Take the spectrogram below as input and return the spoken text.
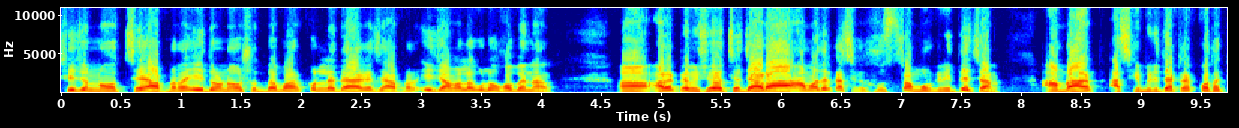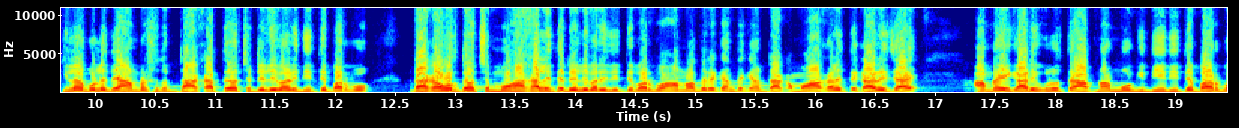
সেজন্য হচ্ছে আপনারা এই ধরনের ওষুধ ব্যবহার করলে দেখা গেছে আপনার এই জামালাগুলো হবে না আরেকটা বিষয় হচ্ছে যারা আমাদের কাছে খুচরা মুরগি নিতে চান, আমরা আজকে ভিডিওতে একটা কথা ক্লিয়ার বলে দিই, আমরা শুধু ঢাকাতে হচ্ছে ডেলিভারি দিতে পারব। ঢাকা বলতে হচ্ছে মহাখালীতে ডেলিভারি দিতে পারব। আমাদের এখান থেকে ঢাকা মহাখালীতে গাড়ি যায়, আমরা এই গাড়িগুলোতে আপনার মুরগি দিয়ে দিতে পারব।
